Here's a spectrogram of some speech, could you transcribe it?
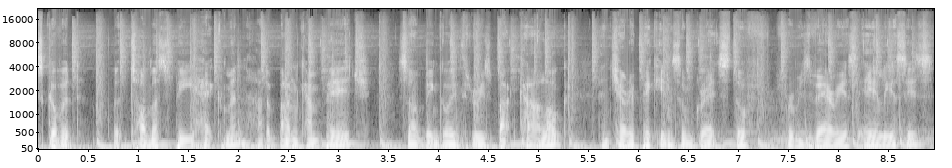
Discovered that Thomas P. Heckmann had a Bandcamp page, so I've been going through his back catalogue and cherry picking some great stuff from his various aliases.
